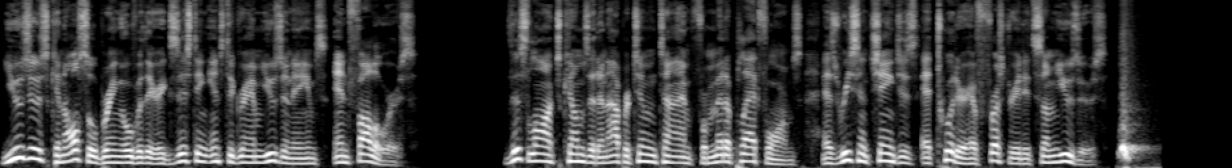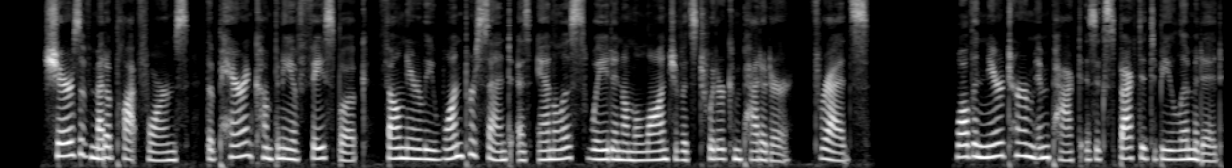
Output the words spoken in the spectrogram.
Users can also bring over their existing Instagram usernames and followers. This launch comes at an opportune time for Meta platforms, as recent changes at Twitter have frustrated some users. Shares of Meta Platforms, the parent company of Facebook, fell nearly 1% as analysts weighed in on the launch of its Twitter competitor, Threads. While the near term impact is expected to be limited,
